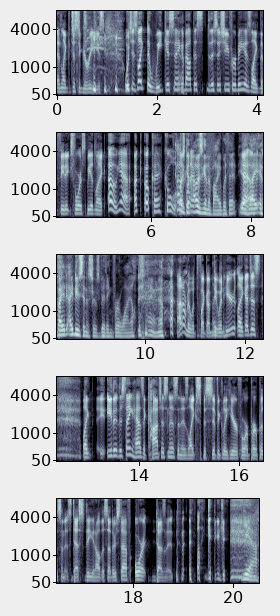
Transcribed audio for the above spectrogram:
and like just agrees, which is like the weakest thing Yeah. about this this issue for me is like the Phoenix Force being like, "Oh yeah, ok- okay, cool." I was Like, gonna, I was gonna vibe with it. Yeah, Yeah. If, I, if I I do Sinister's bidding for a while, I don't know. I don't know what the fuck I'm Like- doing here. Like I just like either this thing has a consciousness and is like specifically here for a purpose and its destiny and all this other stuff, or it doesn't. like, Yeah,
